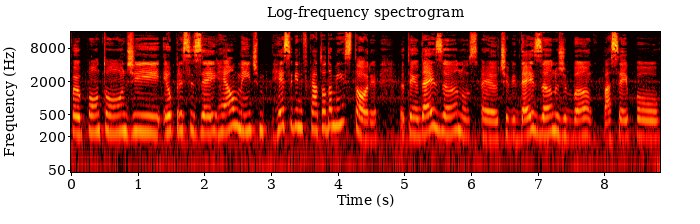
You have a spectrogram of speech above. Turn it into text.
Foi o ponto onde eu precisei realmente ressignificar toda a minha história. Eu tenho 10 anos, é, eu tive 10 anos de banco, passei por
